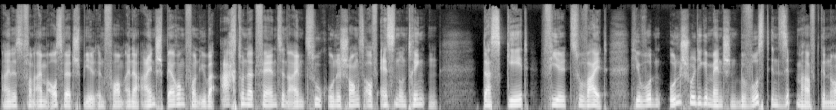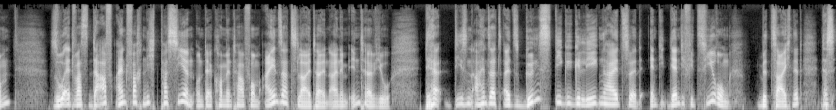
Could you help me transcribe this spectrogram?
eines von einem Auswärtsspiel in Form einer Einsperrung von über 800 Fans in einem Zug ohne Chance auf Essen und Trinken. Das geht viel zu weit. Hier wurden unschuldige Menschen bewusst in Sippenhaft genommen. So etwas darf einfach nicht passieren. Und der Kommentar vom Einsatzleiter in einem Interview, der diesen Einsatz als günstige Gelegenheit zur Identifizierung bezeichnet. Das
